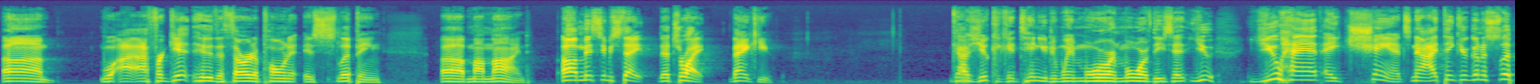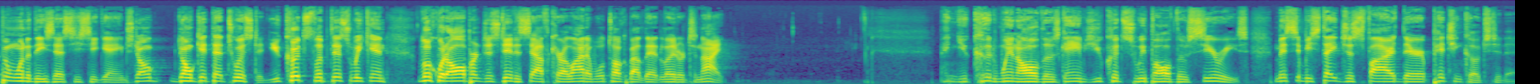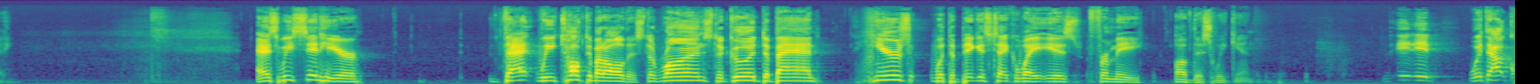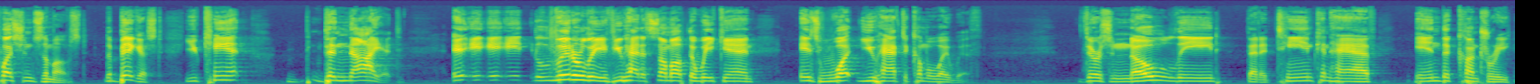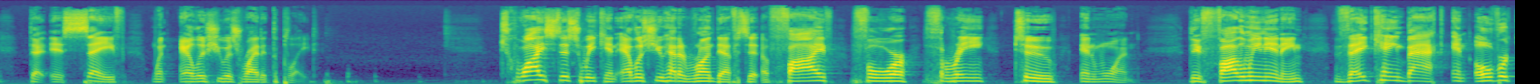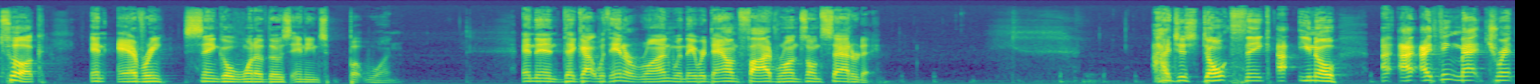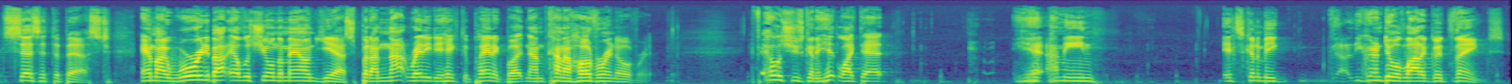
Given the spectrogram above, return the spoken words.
Um, well, I, I, forget who the third opponent is slipping uh, my mind. Uh, Mississippi State. That's right. Thank you, guys. You can continue to win more and more of these. You you have a chance. Now, I think you're going to slip in one of these SEC games. Don't don't get that twisted. You could slip this weekend. Look what Auburn just did in South Carolina. We'll talk about that later tonight. And you could win all those games. You could sweep all those series. Mississippi State just fired their pitching coach today. As we sit here, that we talked about all this the runs, the good, the bad. Here's what the biggest takeaway is for me of this weekend. It, it without questions the most, the biggest. You can't deny it. It, it, it, it literally, if you had to sum up the weekend, is what you have to come away with. There's no lead that a team can have in the country that is safe when LSU is right at the plate. Twice this weekend, LSU had a run deficit of five, four, three, two, and one. The following inning, they came back and overtook in every single one of those innings but one and then they got within a run when they were down five runs on Saturday. I just don't think, you know, I, I think Matt Trent says it the best. Am I worried about LSU on the mound? Yes, but I'm not ready to hit the panic button. I'm kind of hovering over it. If LSU's going to hit like that, yeah, I mean, it's going to be, you're going to do a lot of good things.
